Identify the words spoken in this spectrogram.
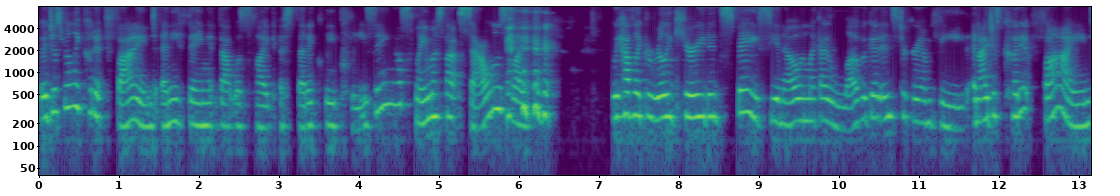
But I just really couldn't find anything that was like aesthetically pleasing, as lame as that sounds. Like we have like a really curated space, you know, and like I love a good Instagram feed. And I just couldn't find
